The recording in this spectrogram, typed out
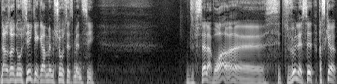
Dans un dossier qui est quand même chaud ces semaines-ci. Difficile à voir, hein? euh, si tu veux laisser. Parce que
